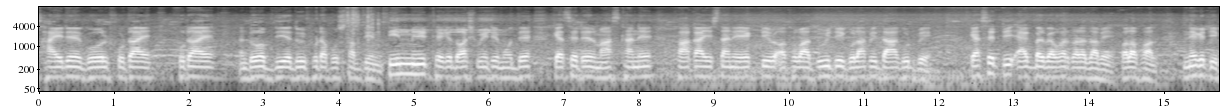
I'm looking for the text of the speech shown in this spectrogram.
সাইডে গোল ফুটায় ফুটায় ড্রপ দিয়ে দুই ফুটা প্রস্তাব দিন। তিন মিনিট থেকে দশ মিনিটের মধ্যে ক্যাসেটের মাঝখানে ফাঁকা স্থানে একটি অথবা দুইটি গোলাপি দাগ উঠবে। ক্যাসেটটি একবার ব্যবহার করা যাবে। ফলাফল নেগেটিভ।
